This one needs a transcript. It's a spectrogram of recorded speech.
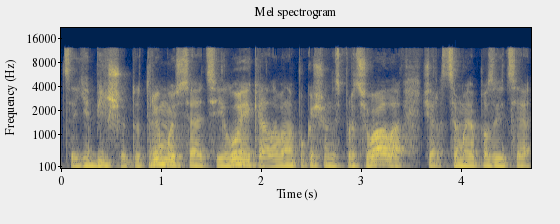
це я більше дотримуюся цієї логіки, але вона поки що не спрацювала. Ще раз, це моя позиція.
